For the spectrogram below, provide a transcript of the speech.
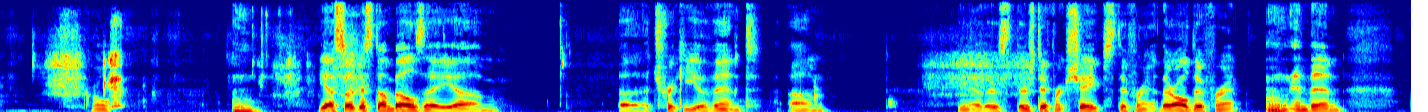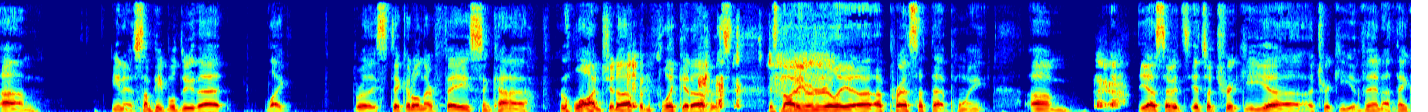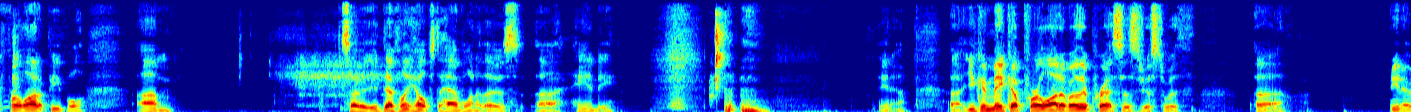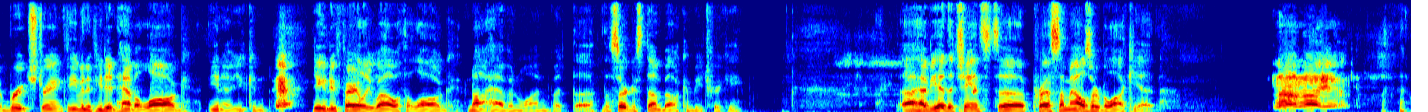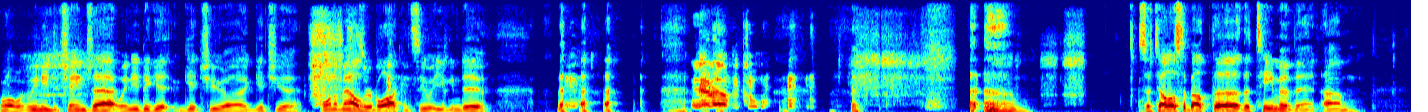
Cool. Yeah. Yeah, circus dumbbell's a um, a tricky event. Um, you know, there's there's different shapes, different. They're all different, and then, um, you know, some people do that like where they stick it on their face and kind of launch it up and flick it up. It's it's not even really a, a press at that point. Um, Yeah. Yeah, so it's it's a tricky uh, a tricky event, I think, for a lot of people. Um, so it definitely helps to have one of those uh, handy. you know, uh, you can make up for a lot of other presses just with, uh, you know, brute strength. Even if you didn't have a log, you know, you can Yeah. you can do fairly well with a log, not having one. But the the circus dumbbell can be tricky. Uh, have you had the chance to press a Mauser block yet? No, not yet. Well, we need to change that. We need to get get you uh, get you on a Mauser block and see what you can do. Yeah, that would be cool. so tell us about the the team event. Um,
